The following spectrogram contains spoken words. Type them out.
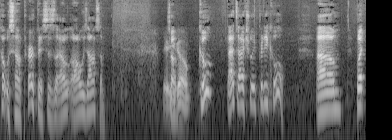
that was on purpose is always awesome. There so, you go. Cool. That's actually pretty cool. Um, but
